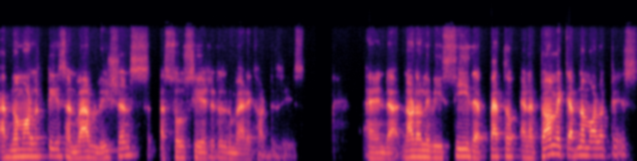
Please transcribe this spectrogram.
abnormalities and valve lesions associated with rheumatic heart disease. And uh, not only we see the pathoanatomic abnormalities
